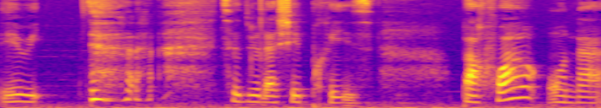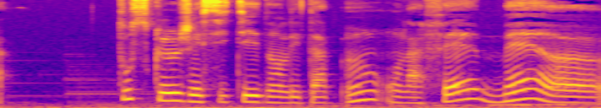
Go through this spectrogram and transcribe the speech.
Et eh oui, c'est de lâcher prise. Parfois, on a tout ce que j'ai cité dans l'étape 1, on l'a fait, mais euh,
